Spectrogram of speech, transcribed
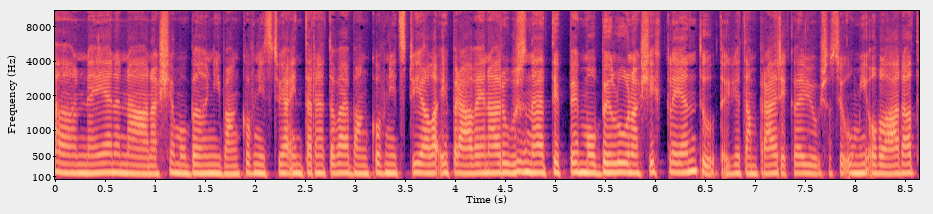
uh, nejen na naše mobilní bankovnictví a internetové bankovnictví, ale i právě na různé typy mobilů našich klientů. Takže tam právě řekli, že už asi umí ovládat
